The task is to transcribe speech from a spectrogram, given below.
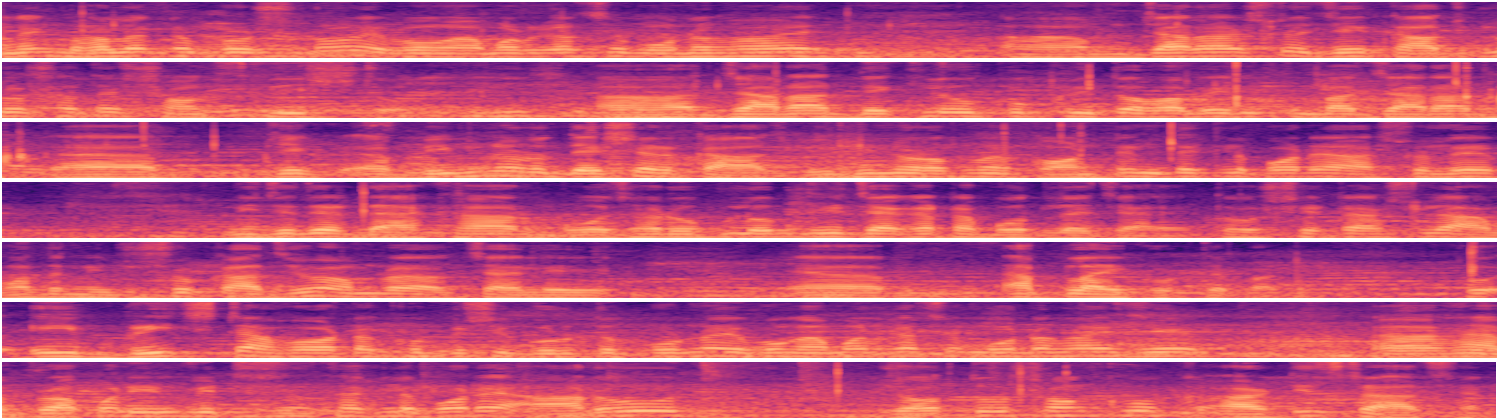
অনেক ভালো একটা প্রশ্ন এবং আমার কাছে মনে হয় যারা আসলে যে কাজগুলোর সাথে সংশ্লিষ্ট যারা দেখলে উপকৃত হবেন কিংবা যারা যে বিভিন্ন দেশের কাজ বিভিন্ন রকমের কন্টেন্ট দেখলে পরে আসলে নিজেদের দেখার বোঝার উপলব্ধির জায়গাটা বদলে যায়। তো সেটা আসলে আমাদের নিজস্ব কাজেও আমরা চাইলে অ্যাপ্লাই করতে পারি। তো এই ব্রিজটা হওয়াটা খুব বেশি গুরুত্বপূর্ণ এবং আমার কাছে মনে হয় যে হ্যাঁ প্রপার ইনভিটেশন থাকলে পরে আরও যত সংখ্যক আর্টিস্টরা আছেন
